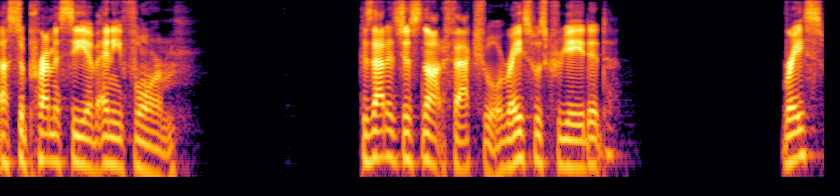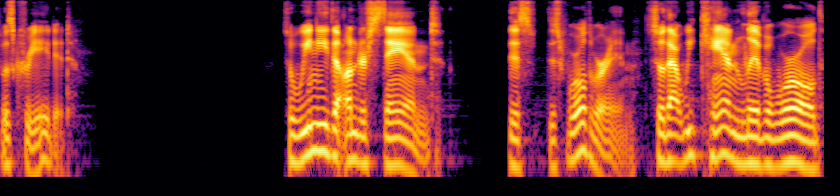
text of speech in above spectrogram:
a supremacy of any form. Because that is just not factual. Race was created. Race was created. So we need to understand this this world we're in so that we can live a world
